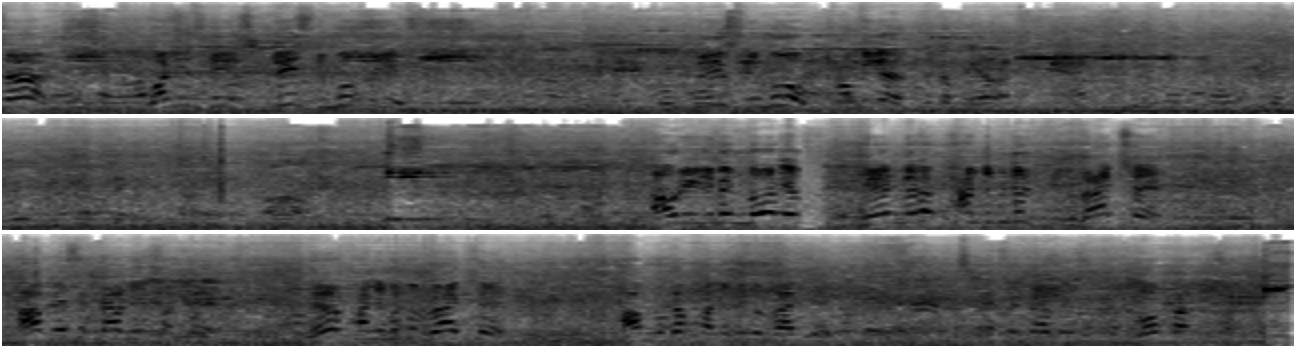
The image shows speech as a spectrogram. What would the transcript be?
sir. What is this? Please remove this. Please remove from here. और इवन नॉट ये मेरा फंडामेंटल राइट है आप ऐसे काम नहीं सकते मेरा फंडामेंटल राइट है हम लोग का फंडामेंटल राइट है ऐसे काम नहीं सकते लोग काम नहीं सकते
